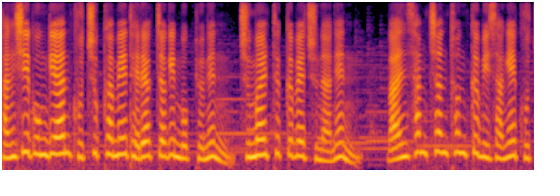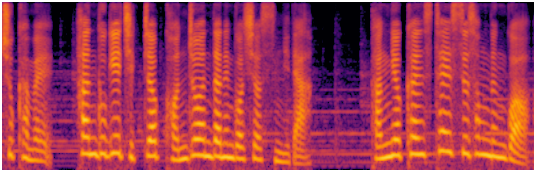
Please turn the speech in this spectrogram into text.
당시 공개한 구축함의 대략적인 목표는 주말 특급에 준하는 13,000톤급 이상의 구축함을 한국이 직접 건조한다는 것이었습니다. 강력한 스텔스 성능과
